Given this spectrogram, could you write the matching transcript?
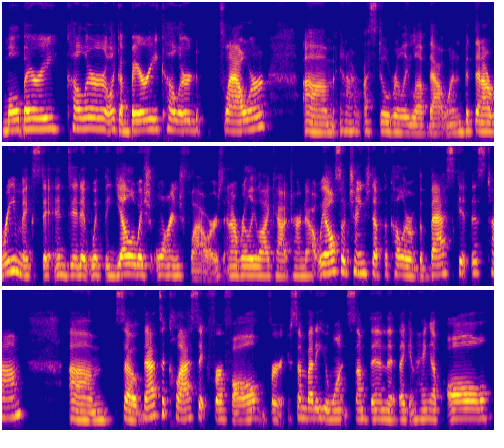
mulberry color, like a berry colored flower. Um, and I, I, still really love that one. But then I remixed it and did it with the yellowish orange flowers. And I really like how it turned out. We also changed up the color of the basket this time. Um, so that's a classic for fall for somebody who wants something that they can hang up all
